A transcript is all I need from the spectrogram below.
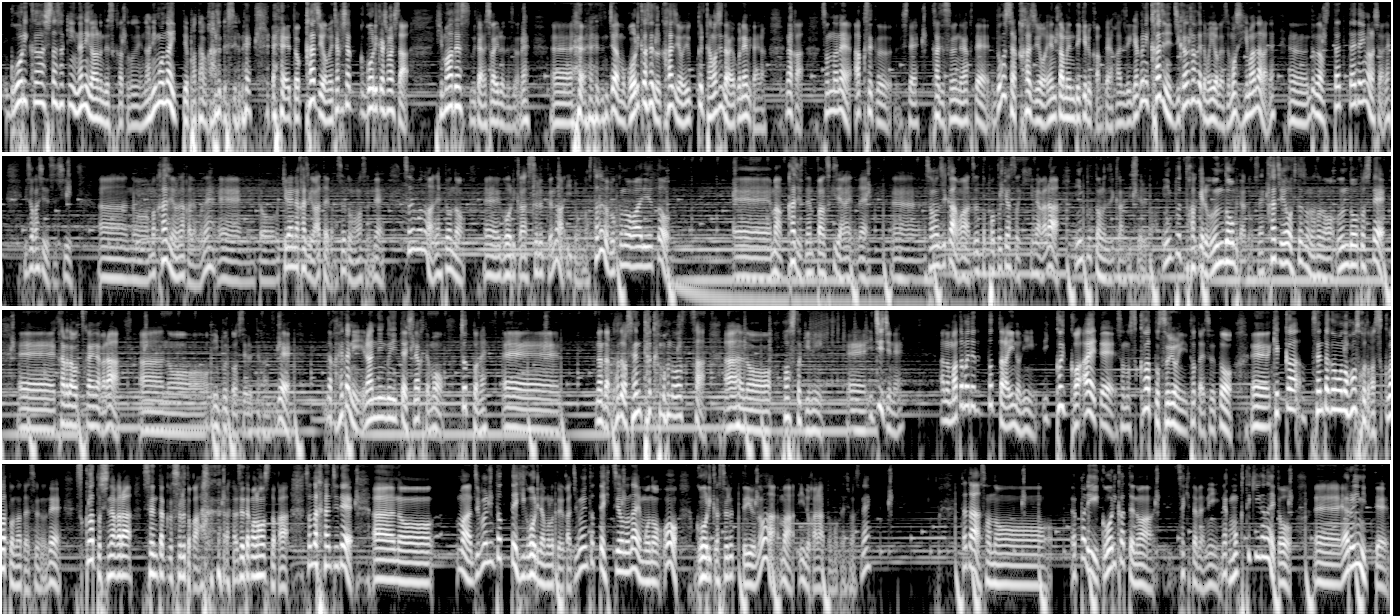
合理化した先に何があるんですかってことで何もないっていうパターンがあるんですよね。えっと、家事をめちゃくちゃ合理化しました。暇ですみたいな人がいるんですよね。えー、じゃあもう合理化せず家事をゆっくり楽しんだらよくねみたいな。なんか、そんなね、アクセクして家事するんじゃなくて、どうしたら家事をエンタメにできるかみたいな感じで、逆に家事に時間かけてもいいわけですよ。もし暇ならね。うん、でもだ、だいたい今の人はね、忙しいですし、あの、まあ、家事の中でもね、えー、と、嫌いな家事があったりとかすると思いますんで、そういうものはね、どんどん、えー、合理化するっていうのはいいと思います。例えば僕の場合で言うと、えー、まあ家事全般好きじゃないので、えー、その時間はずっとポッドキャストを聞きながらインプットの時間にしてると。インプットかける運動みたいなとこですね。家事を一つのその運動として、えー、体を使いながら、あのインプットをしてるって感じでなんか下手にランニングに行ったりしなくてもちょっとね、えー、なんだろう例えば洗濯物をさ、あの干すときに、えー、いちいちねあのまとめて取ったらいいのに、一個一個あえてそのスクワットするように取ったりすると、えー、結果、洗濯物を干すことがスクワットになったりするので、スクワットしながら洗濯するとか 洗濯物干すとか、そんな感じで、あのー、まあ自分にとって非合理なものというか、自分にとって必要のないものを合理化するっていうのは、まあいいのかなと思ったりしますね。ただ、その、やっぱり合理化っていうのはさっき言ったみたいに、なんか目的がないと、えー、やる意味って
